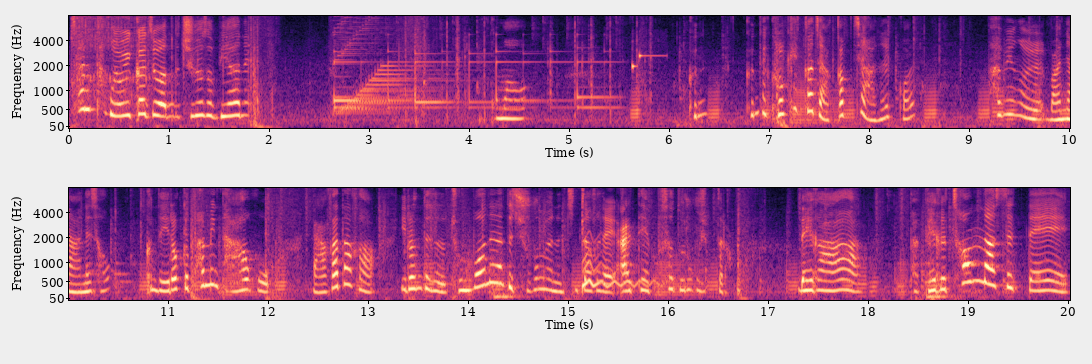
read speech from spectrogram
차를 타고 여기까지 왔는데 죽여서 미안해. 고마워. 근, 근데 그렇게까지 아깝지 않을걸? farming을 많이 안 해서. 근데 이렇게 farming 다 하고 나가다가 이런 데서 존버한 애한테 죽으면은 진짜 그래. Alt F4 누르고 싶더라. 내가 바- 배그 처음 나왔을 때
